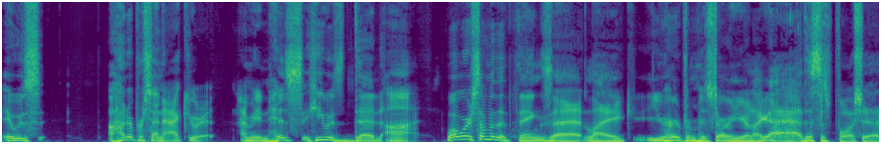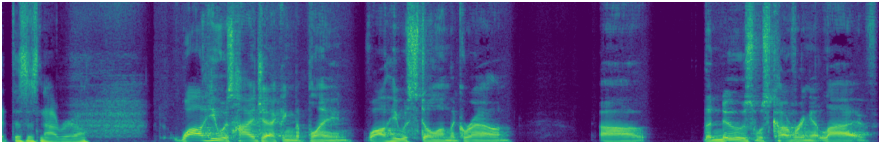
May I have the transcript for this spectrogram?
it was 100% accurate. I mean, his, he was dead on. What were some of the things that like you heard from his story and you're like, ah, this is bullshit. This is not real. while he was hijacking the plane, while he was still on the ground, uh, the news was covering it live.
